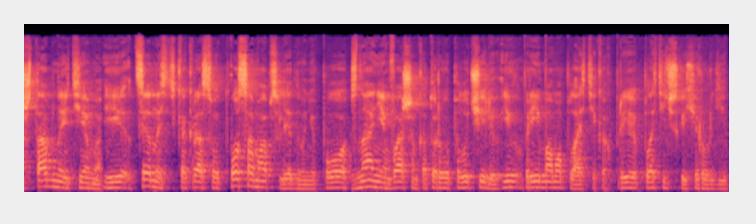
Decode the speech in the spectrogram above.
масштабные темы. И ценность как раз вот по самообследованию, по знаниям вашим, которые вы получили и при мамопластиках, при пластической хирургии,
